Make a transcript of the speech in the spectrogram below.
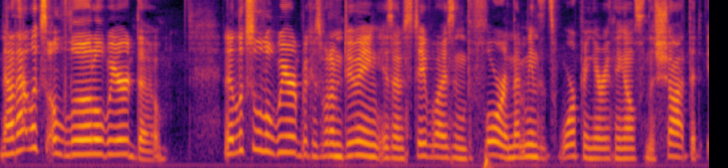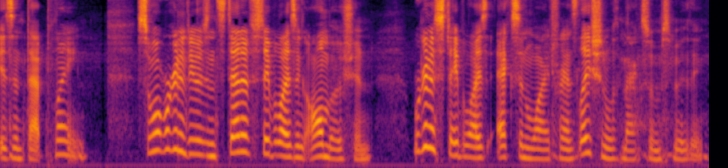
Now that looks a little weird though. And it looks a little weird because what I'm doing is I'm stabilizing the floor and that means it's warping everything else in the shot that isn't that plane. So what we're going to do is instead of stabilizing all motion, we're going to stabilize X and Y translation with maximum smoothing.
